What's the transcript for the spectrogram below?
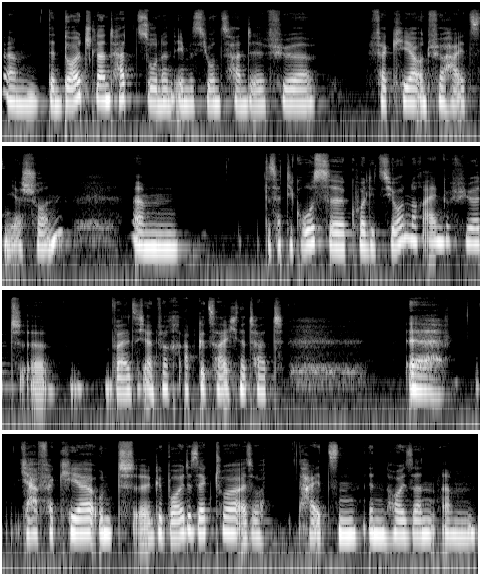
Ähm, denn Deutschland hat so einen Emissionshandel für Verkehr und für Heizen ja schon. Ähm, das hat die Große Koalition noch eingeführt, äh, weil sich einfach abgezeichnet hat, äh, ja, Verkehr und äh, Gebäudesektor, also Heizen in Häusern, ähm,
